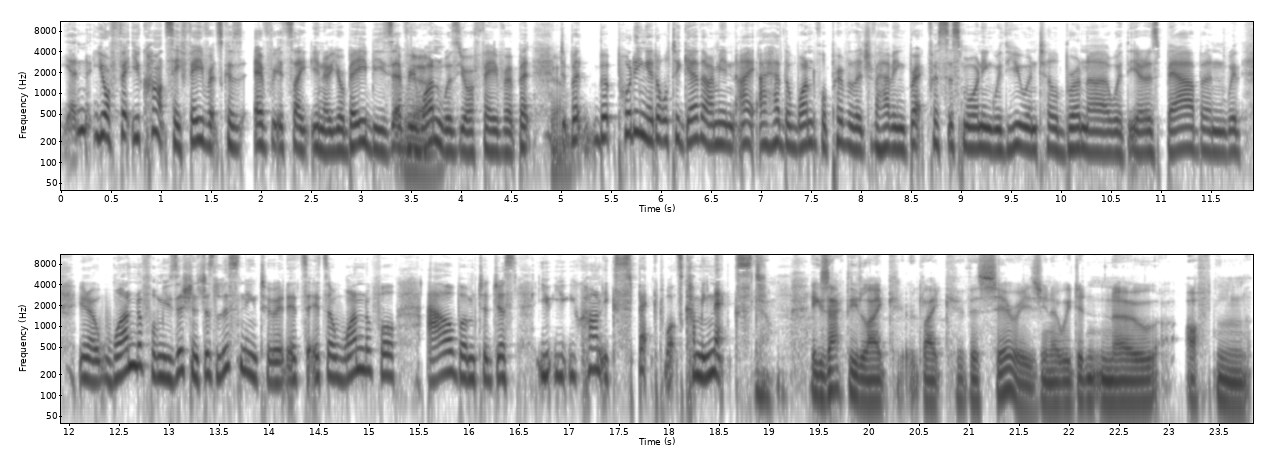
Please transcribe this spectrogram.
your. Fa- you can't say favorites because every it's like you know your babies. Everyone yeah. was your favorite, but yeah. but but putting it all together. I mean, I, I, had the wonderful privilege of having breakfast this morning with you and Till Brönner, with Iris With you know wonderful musicians. Just listening to it, it's it's a wonderful album to just you you, you can't expect what's coming next. Yeah. Exactly like like this series. You know, we didn't know often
